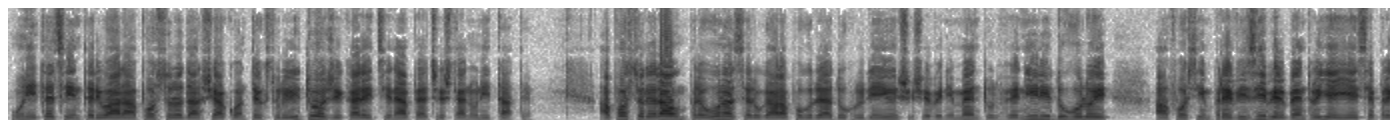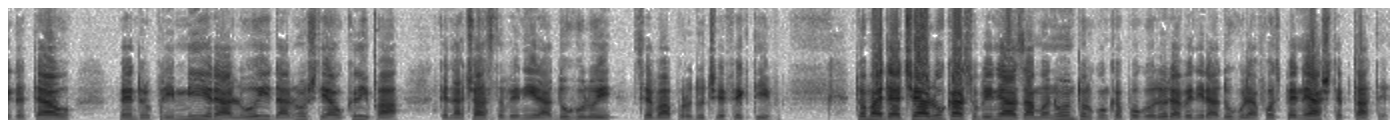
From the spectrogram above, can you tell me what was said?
unității interioare a apostolilor, dar și a contextului liturgic care îi ținea pe aceștia în unitate. Apostolii erau împreună, se rugau la pogorârea Duhului din înșiși. Evenimentul venirii Duhului a fost imprevizibil pentru ei. Ei se pregăteau pentru primirea Lui, dar nu știau clipa când această venire a Duhului se va produce efectiv. Tocmai de aceea Luca subliniază amănuntul cum că pogorârea, venirea Duhului a fost pe neașteptate.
